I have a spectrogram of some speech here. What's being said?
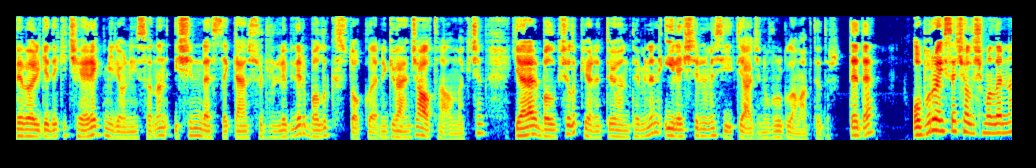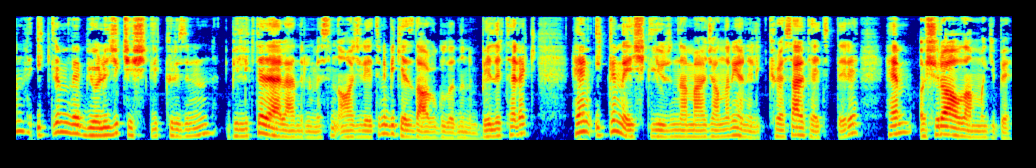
ve bölgedeki çeyrek milyon insanın işini destekleyen sürdürülebilir balık stoklarını güvence altına almak için yerel balıkçılık yönteminin iyileştirilmesi ihtiyacını vurgulamaktadır. Dede Obura ise çalışmalarının iklim ve biyolojik çeşitlilik krizinin birlikte değerlendirilmesinin aciliyetini bir kez daha vurguladığını belirterek hem iklim değişikliği yüzünden mercanlara yönelik küresel tehditleri hem aşırı avlanma gibi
